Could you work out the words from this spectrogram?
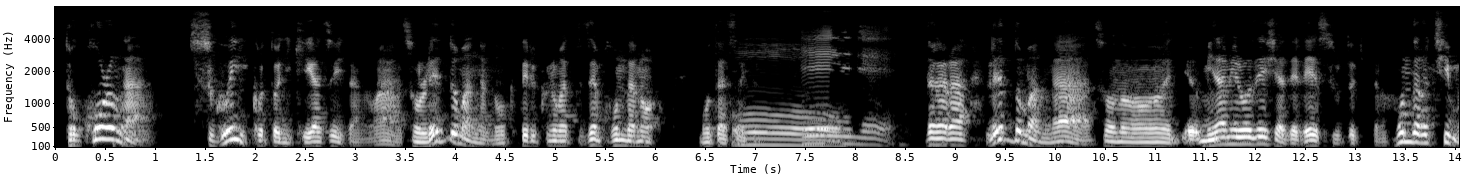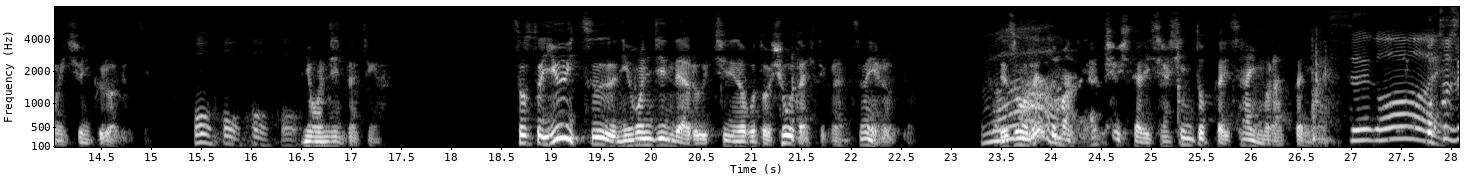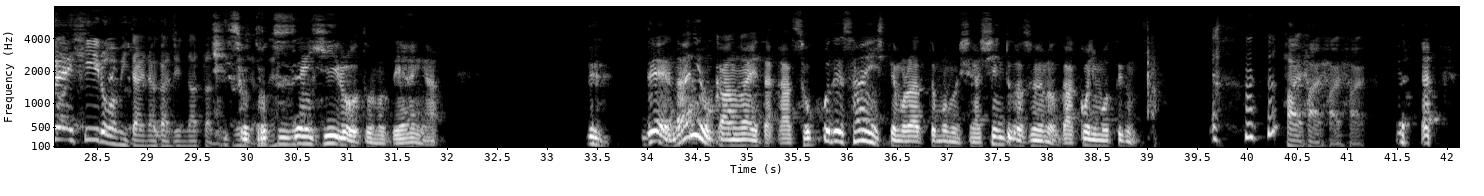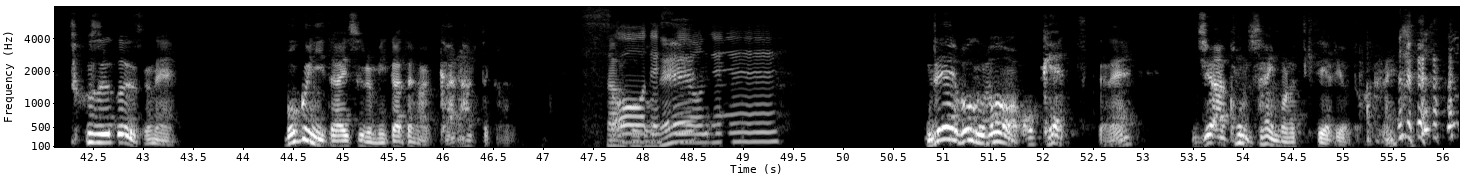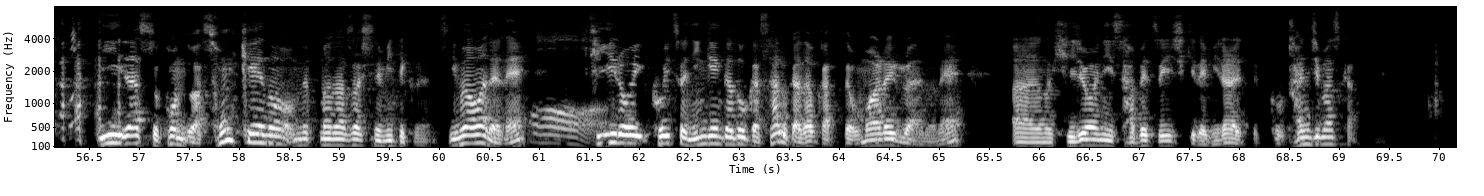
ところが、すごいことに気がついたのは、そのレッドマンが乗ってる車って全部ホンダのモーターサイクル。だから、レッドマンが、その、南ローデシアでレースするときってのは、ホンダのチームも一緒に来るわけですよ。ほうほうほうほ日本人たちが。そうすると、唯一日本人であるうちのことを招待してくれるんですね、いろいろと。で、そのレッドマンーに握手したり、写真撮ったり、サインもらったりね。すごい。突然ヒーローみたいな感じになったんですそう、ね。じゃあね突然ヒーローとの出会いが。で、で、何を考えたか、そこでサインしてもらったものの写真とかそういうのを学校に持ってくんですよ。はいはいはいはい。そうするとですね、僕に対する見方がガラッと変わる。なるほどねそうですよね。で、僕も、OK! っつってね、じゃあ今度サインもらってきてやるよとかね。言い出すと今度は尊敬の眼差しで見てくれるんです。今までね、黄色い、こいつは人間かどうか、猿かどうかって思われるぐらいのね、あの、非常に差別意識で見られてる、これ感じますからね。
